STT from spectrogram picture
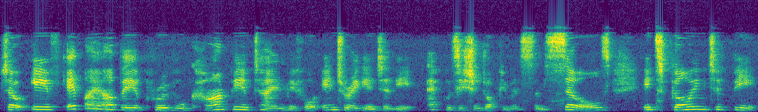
So if FIRB approval can't be obtained before entering into the acquisition documents themselves, it's going to be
